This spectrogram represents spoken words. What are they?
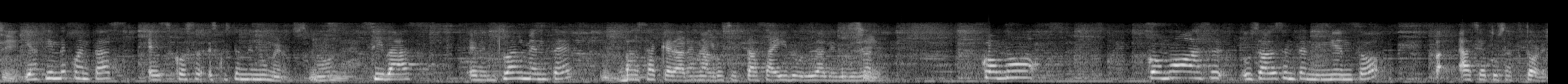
Sí. Y a fin de cuentas es, cosa, es cuestión de números, ¿no? Si vas, eventualmente vas a quedar en algo si estás ahí, duro, dale, duro, ¿Cómo ¿Cómo has usado ese entendimiento hacia tus actores?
